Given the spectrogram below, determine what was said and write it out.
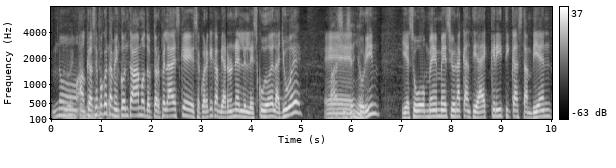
No, aunque hace poco también contábamos, doctor Peláez, que se acuerda que cambiaron el, escudo de la Juve ah, en Turín y eso hubo memes y una cantidad de críticas también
